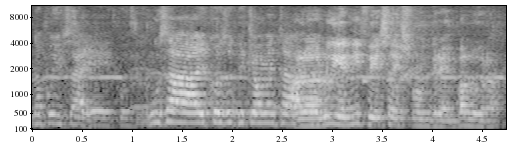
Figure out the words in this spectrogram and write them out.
non puoi usare così. Usa il coso che ti aumenta Allora lui è difesa, io sono grab, allora.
